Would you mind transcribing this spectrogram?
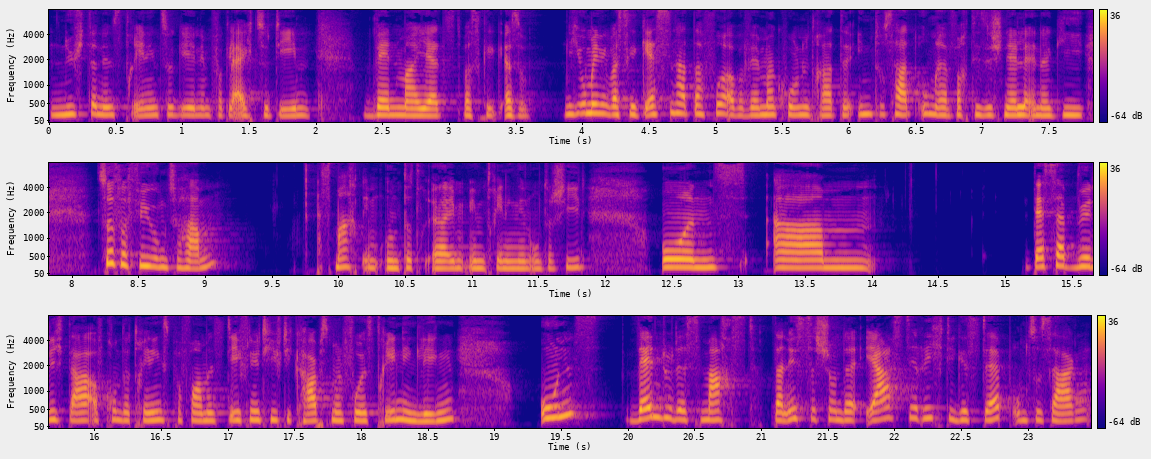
nüchtern ins Training zu gehen im Vergleich zu dem, wenn man jetzt was, also nicht unbedingt was gegessen hat davor, aber wenn man Kohlenhydrate intus hat, um einfach diese schnelle Energie zur Verfügung zu haben. Es macht im, Unter äh, im, im Training den Unterschied. Und ähm, deshalb würde ich da aufgrund der Trainingsperformance definitiv die Carbs mal vor das Training legen. Und wenn du das machst, dann ist das schon der erste richtige Step, um zu sagen,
